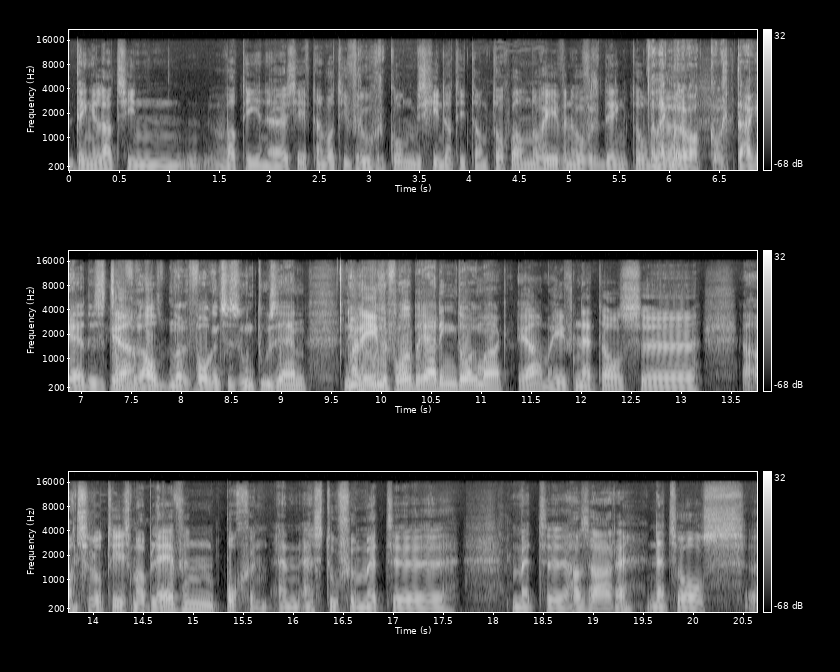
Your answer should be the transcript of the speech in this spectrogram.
dingen laat zien wat hij in huis heeft en wat hij vroeger kon. Misschien dat hij het dan toch wel nog even overdenkt. Om, dat lijkt me uh, wel kort dag, hè? dus het ja. zal vooral naar volgend seizoen toe zijn. Nu maar een goede voorbereiding doormaken. Ja, maar heeft net als uh, Ancelotti is maar blijven pochen en, en stoeven met met uh, Hazard. Hè? Net zoals uh,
